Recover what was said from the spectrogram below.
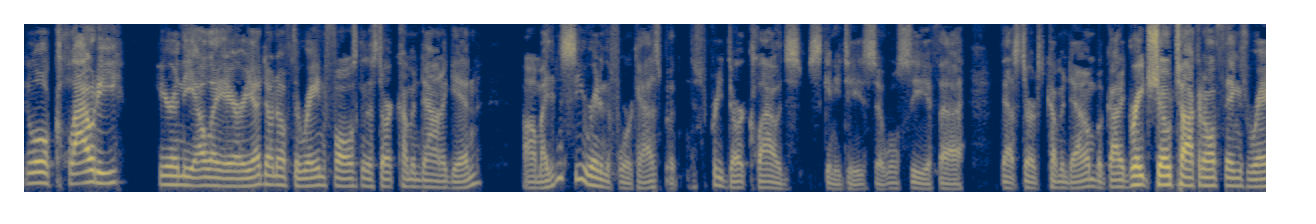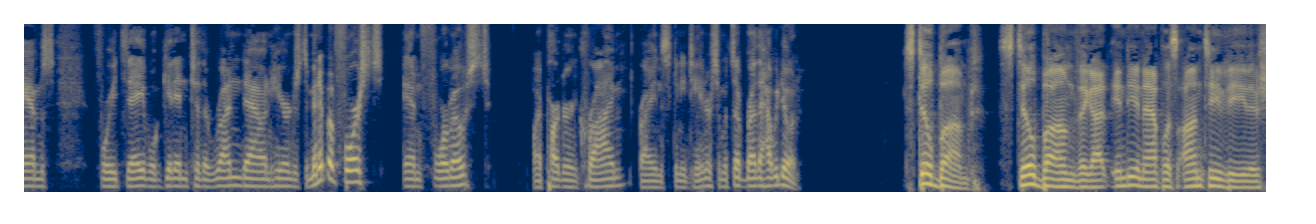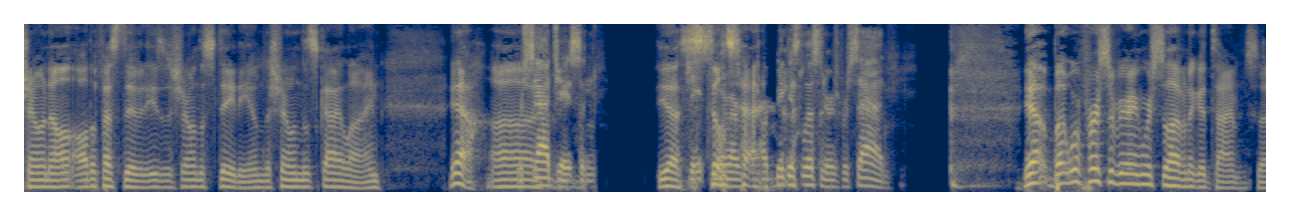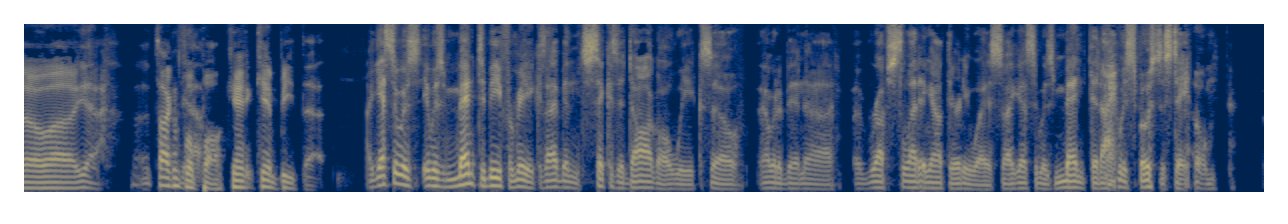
a little cloudy here in the LA area. Don't know if the rainfall is going to start coming down again. Um, I didn't see rain in the forecast, but there's pretty dark clouds, skinny tees. So we'll see if uh, that starts coming down. But got a great show talking all things Rams for you today. We'll get into the rundown here in just a minute. But first and foremost, my partner in crime, Ryan Skinny Tanner. So what's up, brother? How we doing? Still bummed. Still bummed. They got Indianapolis on TV. They're showing all, all the festivities. They're showing the stadium. They're showing the skyline. Yeah. Uh, we're sad, Jason. Yes, Jason, still our, sad. our biggest listeners. We're sad. Yeah, but we're persevering. We're still having a good time. So uh, yeah, talking Yeah. football can't can't beat that. I guess it was it was meant to be for me because I've been sick as a dog all week, so that would have been uh, a rough sledding out there anyway. So I guess it was meant that I was supposed to stay home,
